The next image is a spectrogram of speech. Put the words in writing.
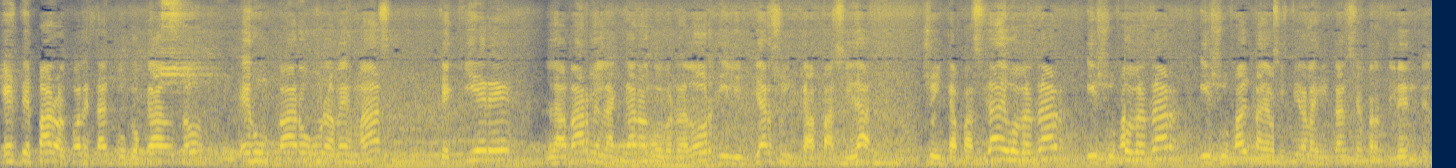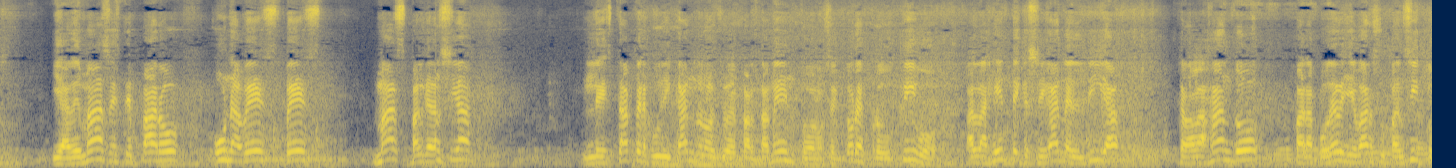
este paro al cual están convocados es un paro una vez más que quiere lavarle la cara al gobernador y limpiar su incapacidad su incapacidad de gobernar y su gobernar y su falta de asistir a las instancias pertinentes. Y además este paro, una vez, vez más, valga le está perjudicando a nuestro departamento, a los sectores productivos, a la gente que se gana el día trabajando para poder llevar su pancito.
